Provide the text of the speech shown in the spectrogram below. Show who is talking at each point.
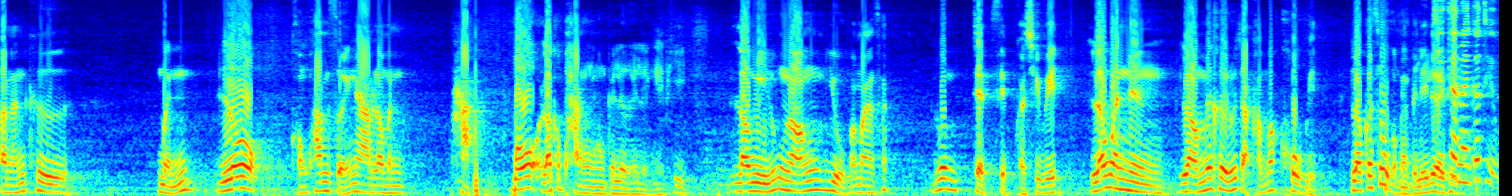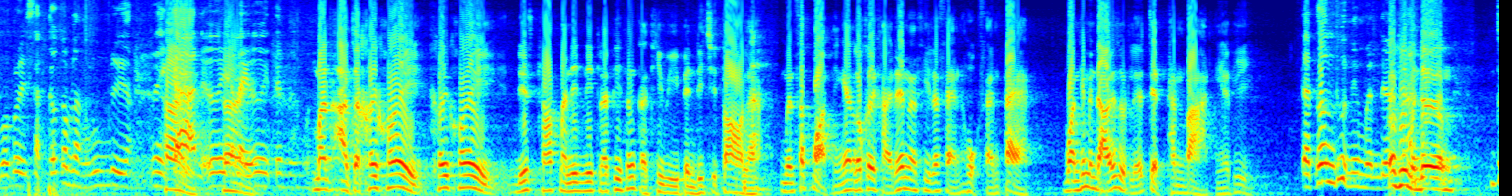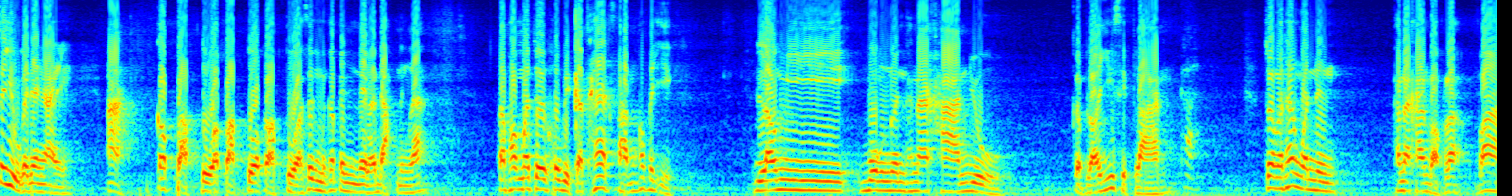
Speaker 1: ตอนนั้นคือเหมือนโลกของความสวยงามเรามันหักโป๊ะแล้วก็พังลงไปเลยอะไรเงี้ยพี่ เรามีลูกน้องอยู่ประมาณสักร่วม 70 กว่าชีวิต แล้ววันหนึ่งเราไม่เคยรู้จักคำว่าโควิดเราก็สู้กับมันไปเรื่อย
Speaker 2: ที่
Speaker 1: ๆ
Speaker 2: ตอน
Speaker 1: พี่
Speaker 2: นั้นก็ถือว่าบริษัทก็กำลังรุ่งเรืองราย
Speaker 1: ใช่
Speaker 2: การเอ่ย
Speaker 1: ใช่
Speaker 2: อะไรเอ่ยเต็มไปหมด
Speaker 1: มันอาจจะค่อยๆ ค่อยๆ disrupt มานิดๆ แล้วพี่ตั้งแต่ทีวีเป็นดิจิตอลแล้ว เหมือนสปอร์ตอย่างเงี้ยเราเคยขายได้นาทีละแสนหกแสนแปดวันที่มันดาวที่สุดเหลือเจ็ดพันบาทเงี้ยพี่
Speaker 2: แต่ต้นทุนยังเหมือนเดิม
Speaker 1: ก็คือเหมือนเดิม จะอยู่กันยังไง อะ ก็ปรับตัวปรับตัวปรับตัว ซึ่งมันก็เป็นในระดับหนึ่งแล้ว แต่พอมาเจอโควิดกระแทกซ้ำเข้าไปอีก เรามีวงเงินธนาคารอยู่เกือบร้อยี่สิบล้าน
Speaker 3: ค่ะ
Speaker 1: จนกระทั่งวันหนึ่งธนาคารบอกแล้วว่า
